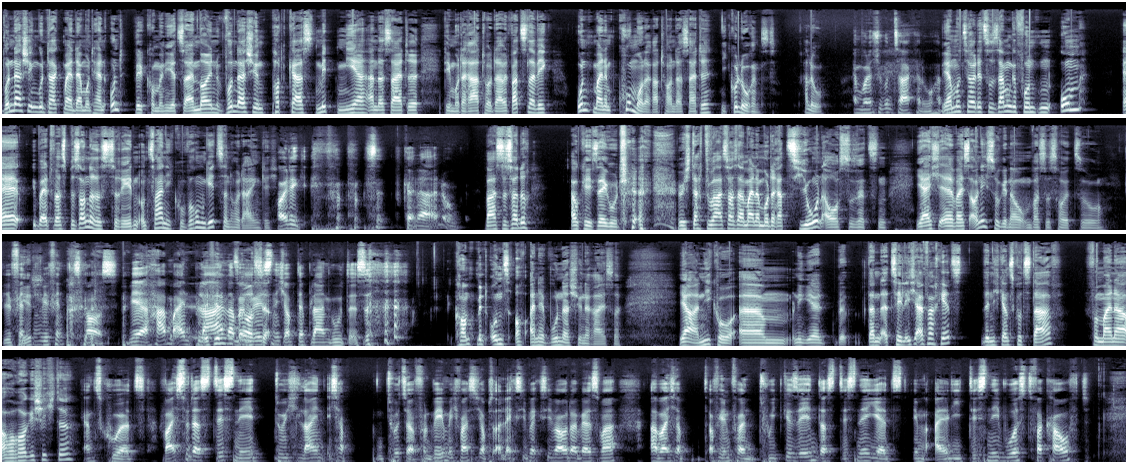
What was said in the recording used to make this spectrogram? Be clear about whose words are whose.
Speaker 1: Wunderschönen guten Tag, meine Damen und Herren, und willkommen hier zu einem neuen wunderschönen Podcast mit mir an der Seite, dem Moderator David Watzlawick und meinem Co-Moderator an der Seite, Nico Lorenz. Hallo.
Speaker 2: Einen wunderschönen guten Tag, hallo, hallo.
Speaker 1: Wir haben uns heute zusammengefunden, um äh, über etwas Besonderes zu reden. Und zwar, Nico, worum geht's denn heute eigentlich?
Speaker 2: Heute, keine Ahnung.
Speaker 1: Was? Das war doch. Okay, sehr gut. Ich dachte, du hast was an meiner Moderation auszusetzen. Ja, ich äh, weiß auch nicht so genau, um was es heute so
Speaker 2: Wir finden, wir finden es raus. Wir haben einen
Speaker 1: Wir
Speaker 2: Plan,
Speaker 1: finden's
Speaker 2: aber
Speaker 1: raus,
Speaker 2: wir wissen
Speaker 1: ja.
Speaker 2: nicht, ob der Plan gut ist.
Speaker 1: Kommt mit uns auf eine wunderschöne Reise. Ja, Nico, ähm, dann erzähle ich einfach jetzt, wenn ich ganz kurz darf, von meiner Horrorgeschichte.
Speaker 2: Ganz kurz. Weißt du, dass Disney durch Line, ich habe Twitter, von wem, ich weiß nicht, ob es Alexi Bexi war oder wer es war, aber ich habe auf jeden Fall einen Tweet gesehen, dass Disney jetzt im Aldi Disney-Wurst verkauft.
